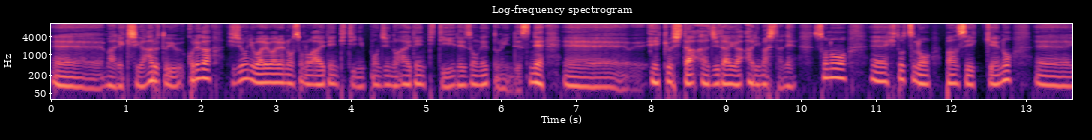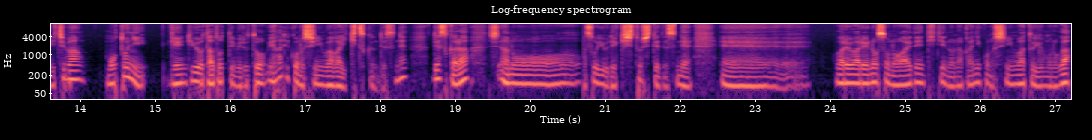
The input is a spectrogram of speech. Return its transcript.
えー、まあ、歴史があるという、これが非常に我々のそのアイデンティティ、日本人のアイデンティティ、レゾネットにですね、えー、影響した時代がありましたね。その、えー、一つの万世一系の、え一番元に源流をたどってみると、やはりこの神話が行き着くんですね。ですから、あの、そういう歴史としてですね、えー、我々のそのアイデンティティの中にこの神話というものが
